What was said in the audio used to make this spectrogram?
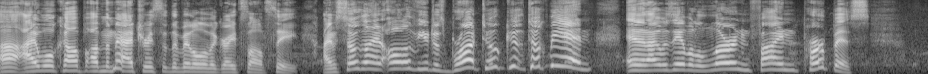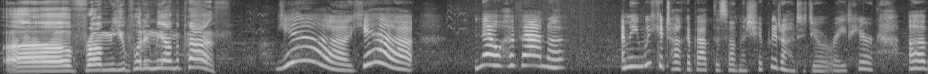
Uh, I woke up on the mattress in the middle of the Great Salt Sea. I'm so glad all of you just brought took took me in, and that I was able to learn and find purpose uh, from you putting me on the path. Yeah, yeah. Now, Havana, I mean, we could talk about this on the ship. We don't have to do it right here. Uh,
